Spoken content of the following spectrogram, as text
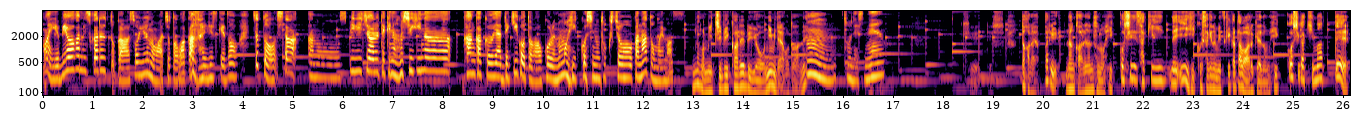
まあ指輪が見つかるとか、そういうのはちょっとわかんないですけど、ちょっとした、あのースピリチュアル的な不思議な感覚や出来事が起こるのも引っ越しの特徴かなと思います。なんか導かれるようにみたいなことだね。うん、そうですね。OK です。だからやっぱりなんかあれだねその引っ越し先でいい引っ越し先の見つけ方はあるけれども引っ越しが決まって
